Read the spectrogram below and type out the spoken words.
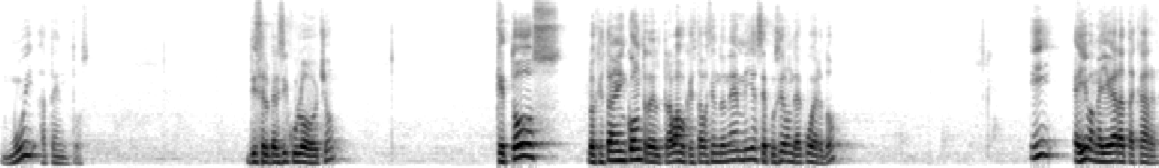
muy atentos. Dice el versículo 8, que todos los que estaban en contra del trabajo que estaba haciendo Nehemías se pusieron de acuerdo y e iban a llegar a atacar.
